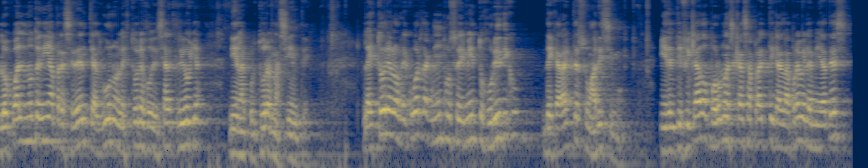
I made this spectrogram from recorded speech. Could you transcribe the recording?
lo cual no tenía precedente alguno en la historia judicial criolla ni en la cultura naciente. La historia lo recuerda como un procedimiento jurídico de carácter sumarísimo, identificado por una escasa práctica de la prueba y la inmediatez,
